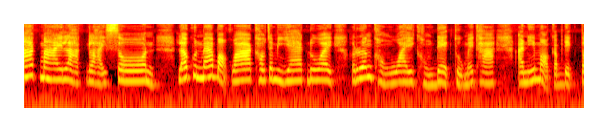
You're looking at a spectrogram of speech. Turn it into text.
มากมายหลากหลายโซน แล้วคุณแม่บอกว่าเขาจะมีแยกด้วย เรื่องของวัยของเด็กถูกไหมคะ อันนี้เหมาะกับเด็กโต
